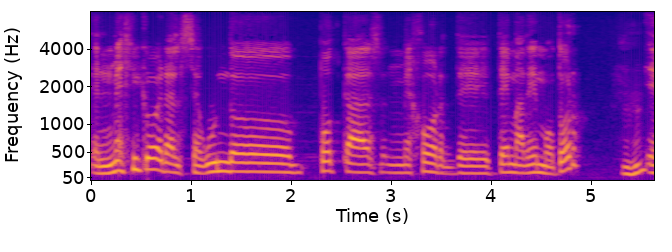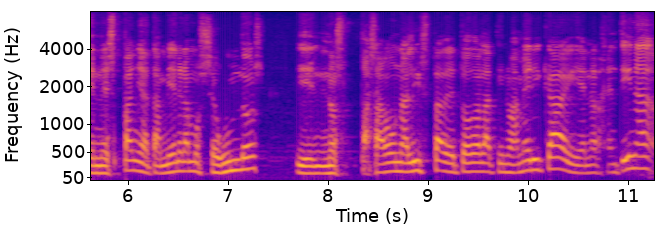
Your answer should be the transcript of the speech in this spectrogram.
en México era el segundo podcast mejor de tema de motor, Ujú. en España también éramos segundos y nos pasaba una lista de toda Latinoamérica y en Argentina,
